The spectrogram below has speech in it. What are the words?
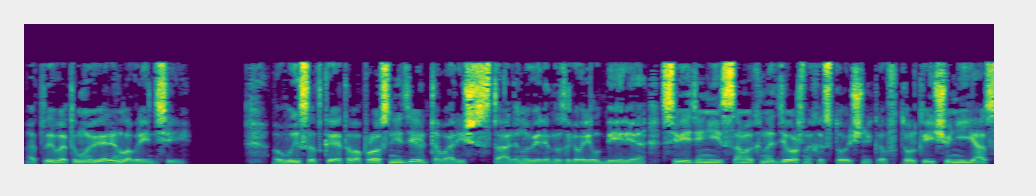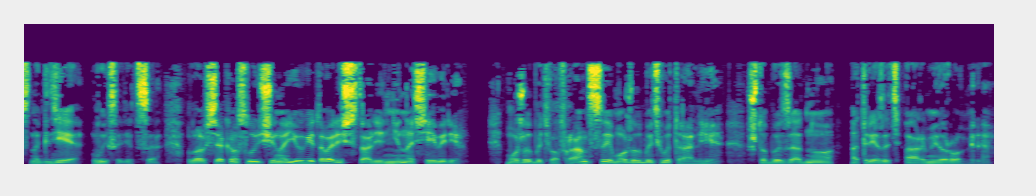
А ты в этом уверен, Лаврентий? Высадка это вопрос недель, товарищ Сталин уверенно заговорил Берия. Сведения из самых надежных источников, только еще не ясно, где высадиться. Во всяком случае, на юге, товарищ Сталин, не на севере. Может быть, во Франции, может быть, в Италии, чтобы заодно отрезать армию Роммеля.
